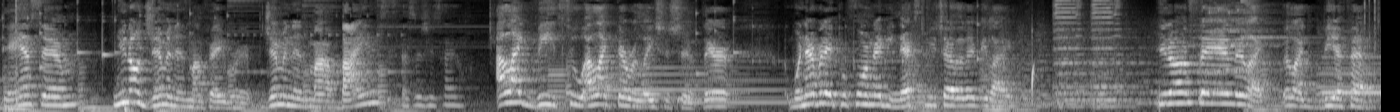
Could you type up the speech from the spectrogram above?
dancing. You know Jimin is my favorite. Jimin is my bias, that's what you say? I like V too, I like their relationship. They're, whenever they perform, they be next to each other, they be like, you know what I'm saying? They're like, they're like BFF.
